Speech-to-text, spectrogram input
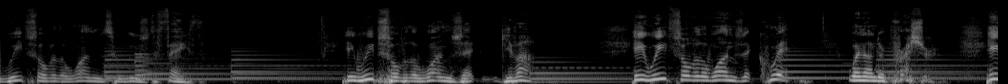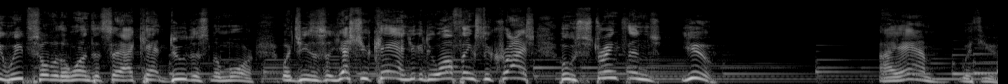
weeps over the ones who lose the faith. He weeps over the ones that give up. He weeps over the ones that quit when under pressure. He weeps over the ones that say, I can't do this no more. When Jesus said, Yes, you can. You can do all things through Christ who strengthens you. I am with you.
